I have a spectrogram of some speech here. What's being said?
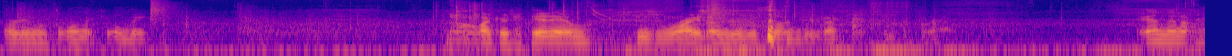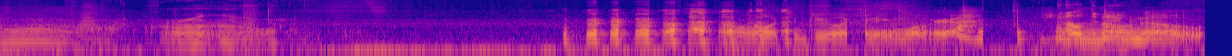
starting with the one that killed me. No. If I could hit him, he's right under the sun, dude. I can't see crap. And then, I, oh. I don't know what to do anymore. I know what to Oh no.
